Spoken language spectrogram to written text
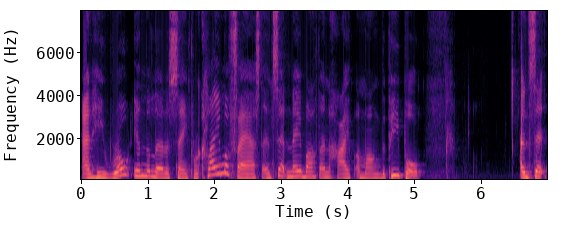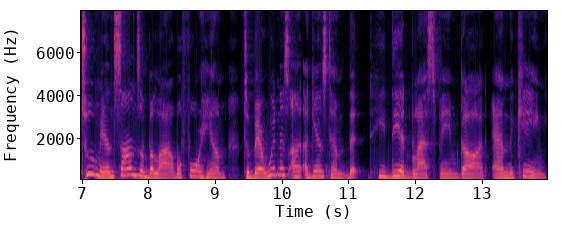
And he wrote in the letter saying, Proclaim a fast and set Naboth and Hype among the people and set two men, sons of Belial, before him to bear witness against him that he did blaspheme God and the king.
